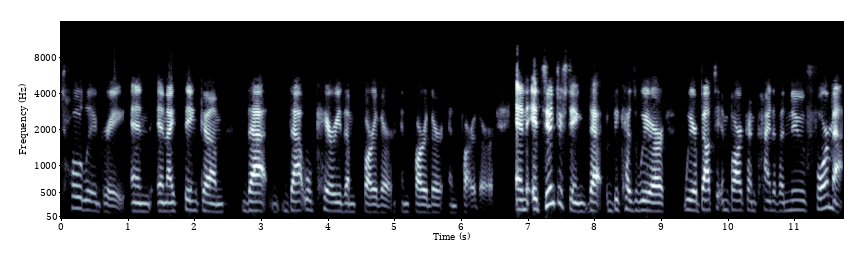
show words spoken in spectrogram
totally agree and and i think um that that will carry them farther and farther and farther. And it's interesting that because we are we are about to embark on kind of a new format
